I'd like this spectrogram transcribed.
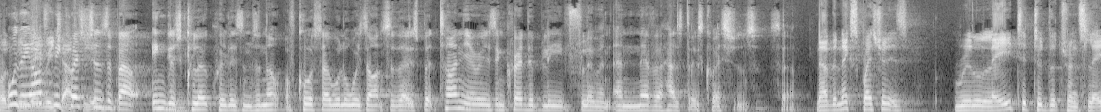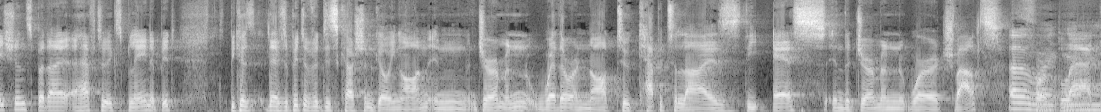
Or well, do they, ask me reach out to you? questions about English mm. colloquialisms, and of course I will always answer those. But Tanya is incredibly fluent and never has those questions. So. Now, the next question is related to the translations, but I I have to explain a bit because there's a bit of a discussion going on in German whether or not to capitalize the S in the German word schwarz Oh, for right, black. yeah,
